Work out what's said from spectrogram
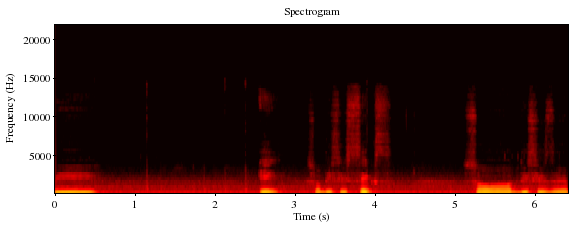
P A. So, this is 6. So, this is a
